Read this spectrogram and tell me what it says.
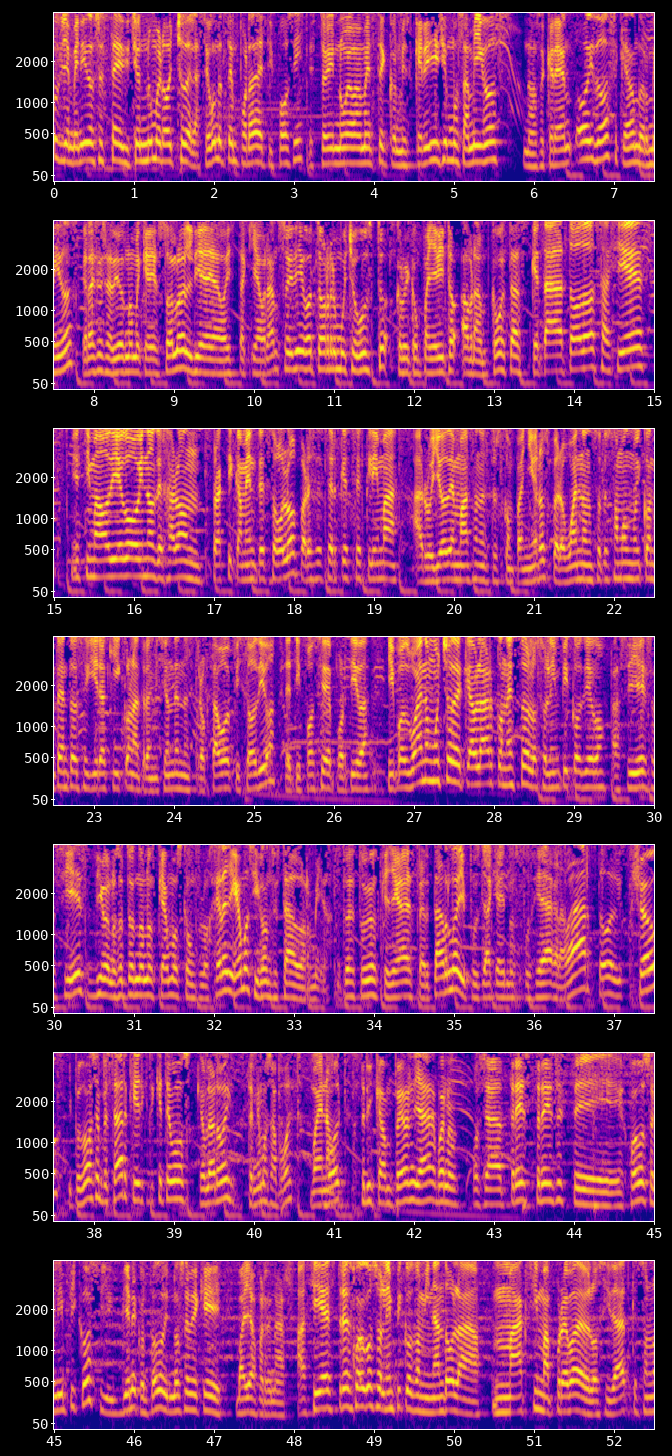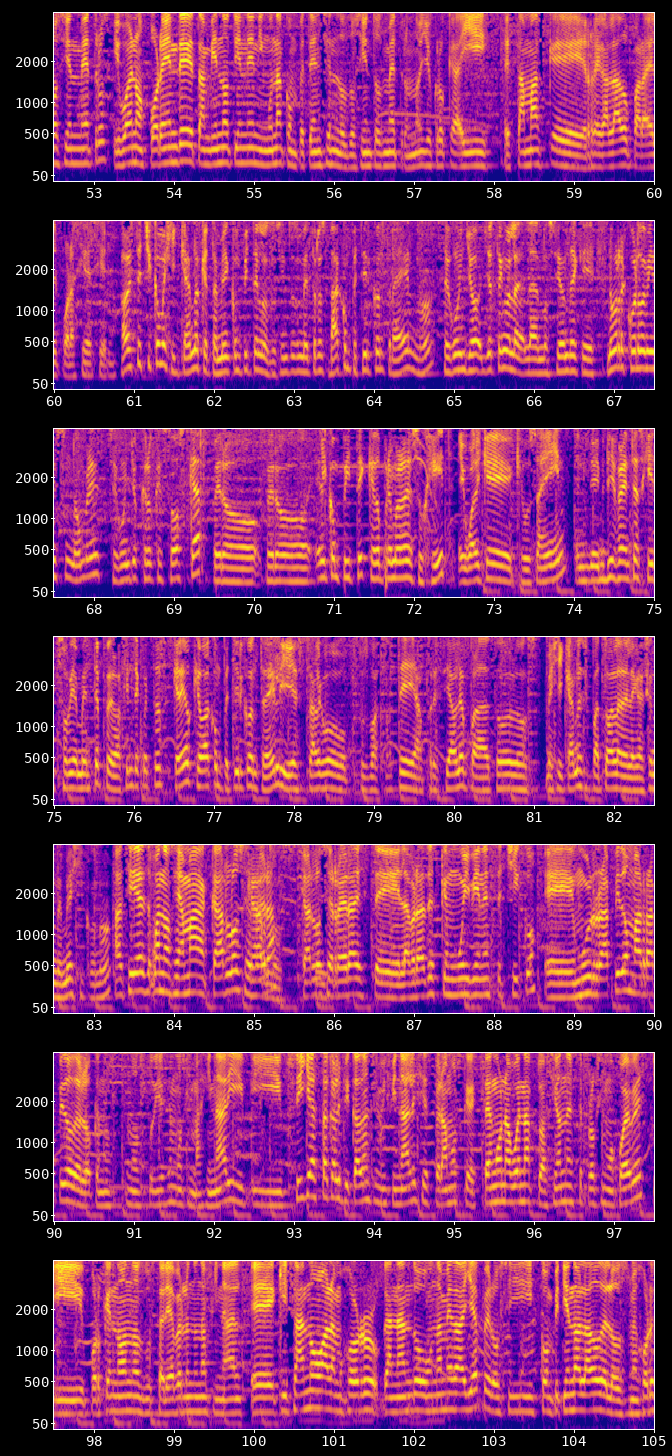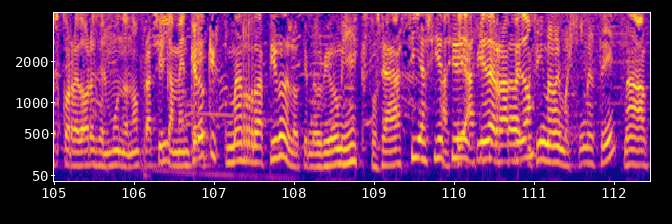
Amigos, bienvenidos a esta edición número 8 de la segunda temporada de Tifosi. Estoy nuevamente con mis queridísimos amigos. No se crean, hoy dos se quedan dormidos. Gracias a Dios no me quedé solo. El día de hoy está aquí Abraham. Soy Diego Torre, mucho gusto con mi compañerito Abraham. ¿Cómo estás? ¿Qué tal a todos? Así es, mi estimado Diego, hoy nos dejaron prácticamente solo. Parece ser que este clima arrulló de más a nuestros compañeros, pero bueno, nosotros estamos muy contentos de seguir aquí con la transmisión de nuestro octavo episodio de Tifosi Deportiva. Y pues bueno, mucho de qué hablar con esto de los Olímpicos, Diego. Así es, así es. Digo, nosotros no nos quedamos con flojera. Llegamos y Gonz estaba dormido. Entonces tuvimos que llegar a despertarlo y pues ya que nos pusiera a grabar todo el show. Y pues vamos a empezar. ¿Qué, qué tenemos que hablar hoy? Tenemos a Bolt. Bueno. Bolt, tricampeón ya. Bueno, o sea, tres, tres este, Juegos Olímpicos y viene con todo y no se ve que vaya a frenar. Así es, tres Juegos Olímpicos dominando la máxima prueba de velocidad, que son los 100 metros. Y bueno, por ende también no tiene ninguna competencia en los 200 metros, ¿no? Yo creo que ahí está más que regalado para él, por así decirlo. Ahora este chico mexicano que también compite en los 200 metros va a competir contra él, ¿no? Según yo, yo tengo la, la noción de que no recuerdo bien su nombre, según yo creo que es Oscar, pero, pero él compite, quedó primero en su hit, igual que, que Usain, en, en diferentes hits obviamente, pero a fin de cuentas creo que va a competir contra él y es algo pues bastante apreciable para todos los mexicanos y para toda la delegación de México, ¿no? Así es, bueno, se llama Carlos Herrera. Carlos, Carlos, sí. Herrera, este, la verdad es que muy bien este chico, eh, muy rápido, más rápido de lo que nos, nos pudiésemos imaginar y, y sí, ya está calificado en semifinales y esperamos que tenga una buena actuación este próximo jueves y por qué no nos gustaría verlo en una final, eh, quizá no a lo mejor ganando una medalla, pero sí compitiendo al lado de los mejores corredores del mundo, ¿no? Sí, Prácticamente. creo que es más rápido de lo que me olvidó mi ex. O sea, así, así, así, Así- así de difícil estaba. rápido. Sí, no, imagínate. No,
